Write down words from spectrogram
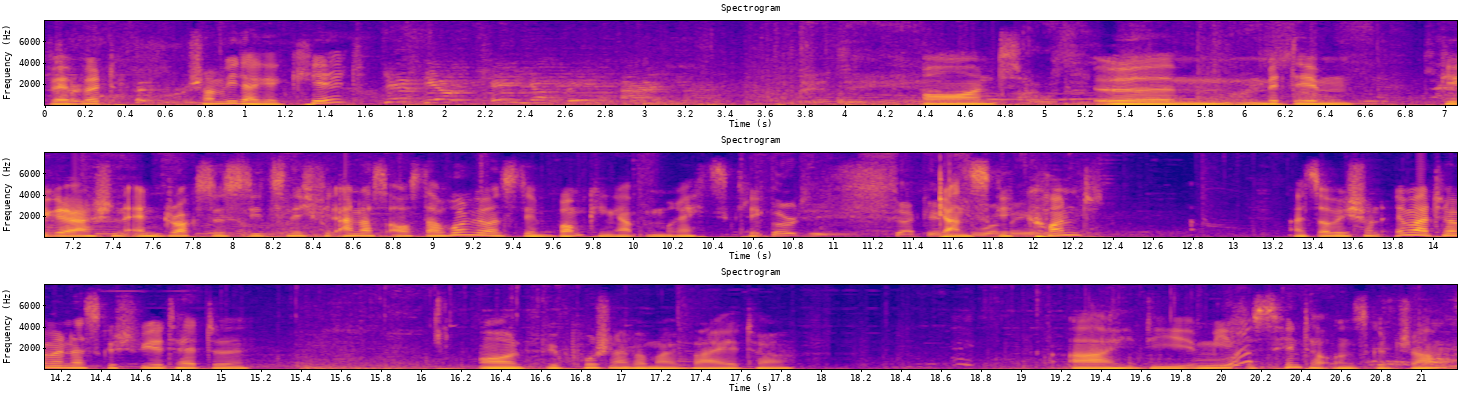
wer wird schon wieder gekillt. Und ähm, mit dem gegnerischen Androxus sieht es nicht viel anders aus. Da holen wir uns den Bomb King ab im Rechtsklick. 30 seconds Ganz gekonnt. Als ob ich schon immer Terminus gespielt hätte. Und wir pushen einfach mal weiter. Ah, die Mief ist hinter uns gejumpt.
